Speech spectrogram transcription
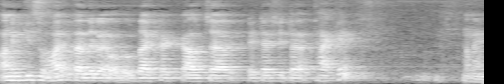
অনেক কিছু হয়, তাদের আলাদা একটা কালচার এটা সেটা থাকে। মানে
